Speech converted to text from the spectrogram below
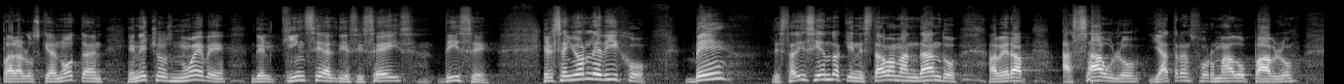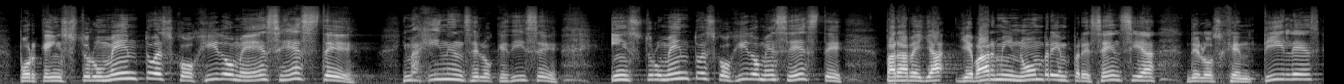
para los que anotan, en Hechos 9, del 15 al 16, dice, el Señor le dijo, ve le está diciendo a quien estaba mandando a ver a, Saulo, ya transformado Pablo, porque instrumento escogido me es este. Imagínense lo que dice. Instrumento escogido me es este para llevar mi nombre en presencia de los gentiles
